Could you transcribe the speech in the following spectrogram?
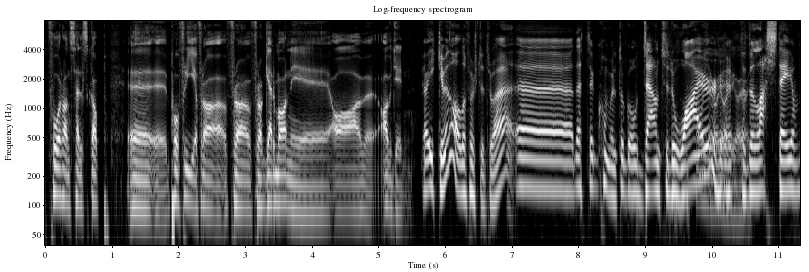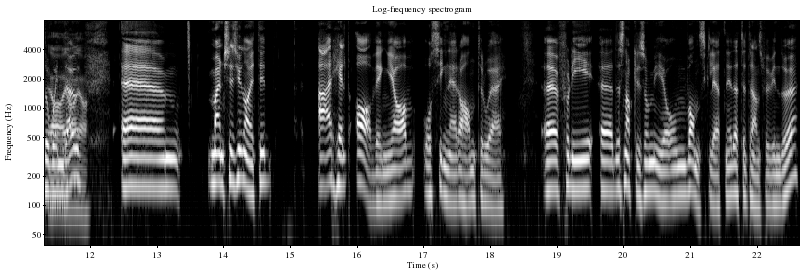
Får han selskap uh, på flyet fra, fra, fra Germani av, av Jaden. Ja, ikke med det aller første, tror jeg. Uh, dette kommer vel til å go down to the wire. Oi, oi, oi. To the last day of the Ja, window. ja. Eh, Manchester United er helt avhengig av å signere han, tror jeg. Eh, fordi eh, det snakkes så mye om vanskelighetene i dette transfervinduet,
